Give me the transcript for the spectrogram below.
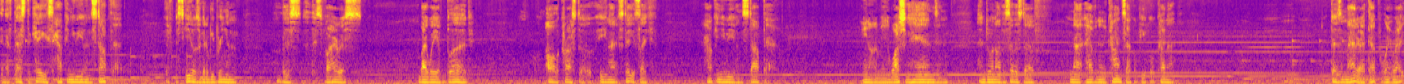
And if that's the case, how can you even stop that? If mosquitoes are going to be bringing this this virus by way of blood all across the United States, like how can you even stop that? You know what I mean? Washing hands and and doing all this other stuff, not having any contact with people, kind of doesn't matter at that point, right?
